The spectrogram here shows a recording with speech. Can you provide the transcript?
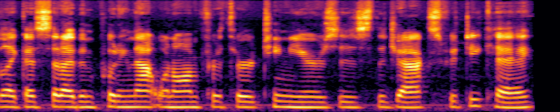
like I said, I've been putting that one on for 13 years, is the Jax 50K.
